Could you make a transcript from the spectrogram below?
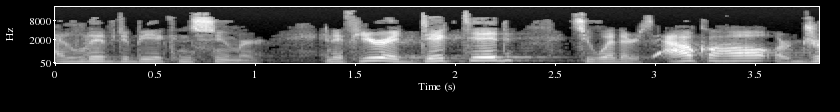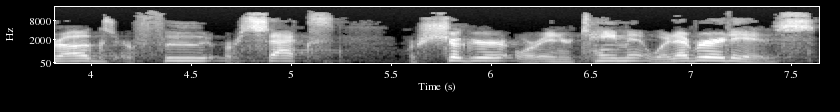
I live to be a consumer. And if you're addicted to whether it's alcohol or drugs or food or sex or sugar or entertainment, whatever it is,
